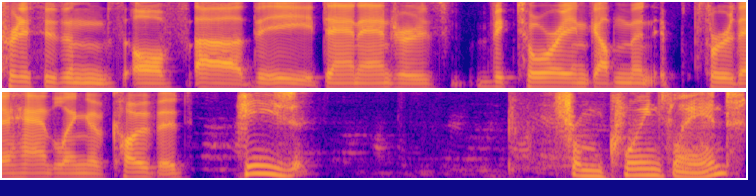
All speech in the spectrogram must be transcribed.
criticisms of uh, the Dan Andrews Victorian government through their handling of COVID. He's from Queensland.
